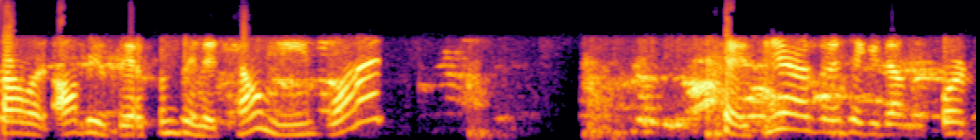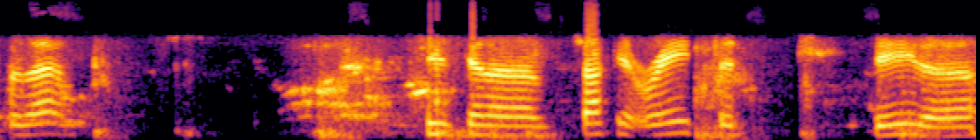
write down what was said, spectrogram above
Charlotte obviously has something to tell me. What? Okay, Sierra's gonna take it down the court for them. She's gonna chuck it right to Jada.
